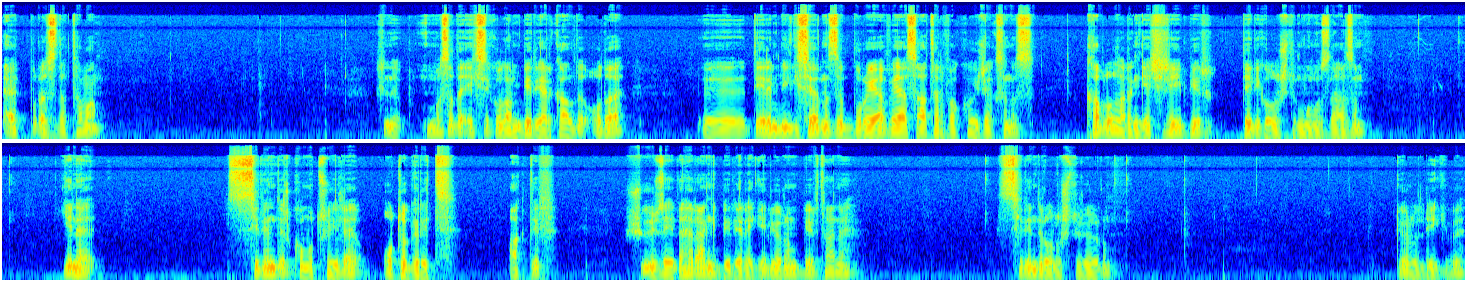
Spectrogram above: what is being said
Evet burası da tamam. Şimdi masada eksik olan bir yer kaldı. O da e, diyelim bilgisayarınızı buraya veya sağ tarafa koyacaksınız. Kabloların geçeceği bir delik oluşturmamız lazım. Yine silindir komutu ile autogrid aktif. Şu yüzeyde herhangi bir yere geliyorum. Bir tane silindir oluşturuyorum. Görüldüğü gibi.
